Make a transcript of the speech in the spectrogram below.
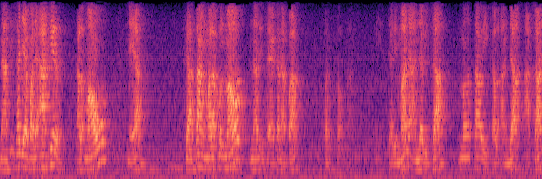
Nanti saja pada akhir kalau mau ya datang malakul maut nanti saya akan apa bertobat. Dari mana anda bisa mengetahui kalau anda akan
